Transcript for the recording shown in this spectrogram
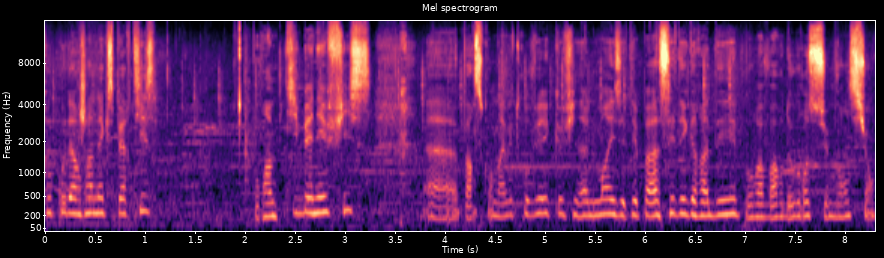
beaucoup d'argent en expertise pour un petit bénéfice. euh, parce qu'on avait trouvé que finalement ils n'étaient pas assez dégradés pour avoir de grosses subventions.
